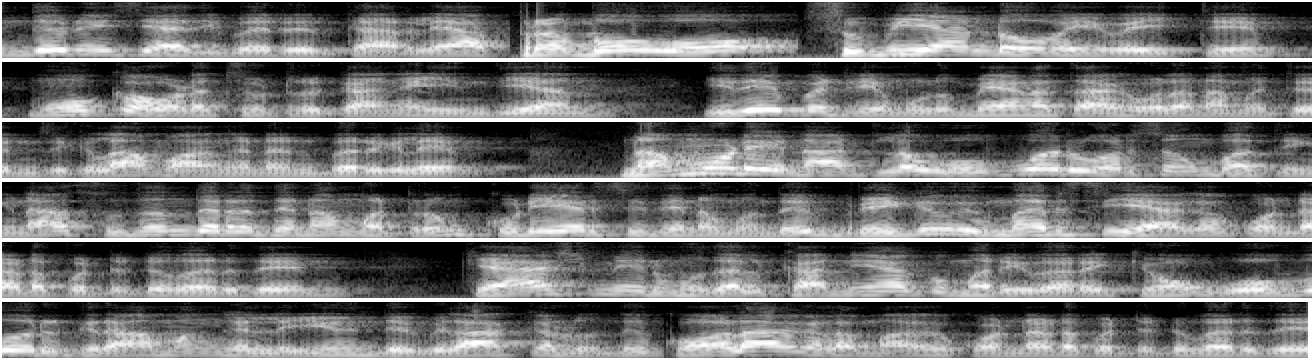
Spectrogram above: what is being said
இந்தோனேசிய அதிபர் இருக்கார் இல்லையா? பிரபோவோ சுபியாண்டோவை வைத்து மூக்க உடச்சுட்டு இருக்காங்க இந்தியா. இதை பற்றிய முழுமையான தகவலை நம்ம தெரிஞ்சுக்கலாம். வாங்க நண்பர்களே. நம்முடைய நாட்டில் ஒவ்வொரு வருஷமும் பார்த்தீங்கன்னா சுதந்திர தினம் மற்றும் குடியரசு தினம் வந்து வெகு விமரிசையாக கொண்டாடப்பட்டுட்டு வருது. காஷ்மீர் முதல் கன்னியாகுமரி வரைக்கும் ஒவ்வொரு கிராமங்கள்லையும் இந்த விழாக்கள் வந்து கோலாகலமாக கொண்டாடப்பட்டுட்டு வருது.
